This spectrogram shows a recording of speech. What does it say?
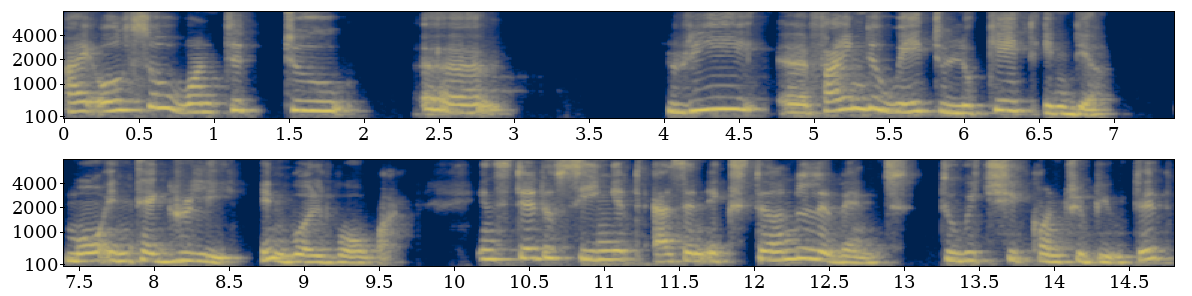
I also wanted to uh, re, uh, find a way to locate India more integrally in World War I. Instead of seeing it as an external event to which she contributed,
